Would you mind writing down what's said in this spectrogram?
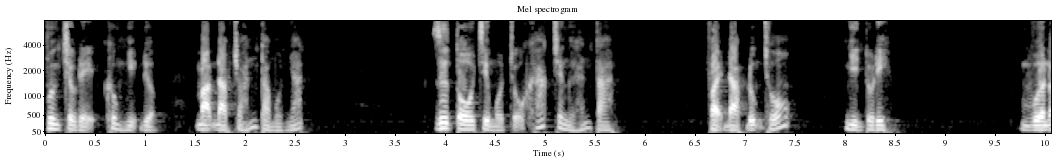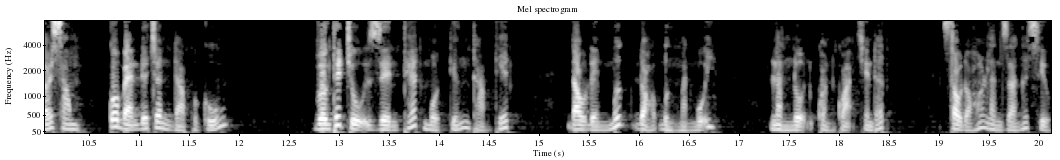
Vương Triều Đệ không nhịn được, mà đạp cho hắn ta một nhát. Dư Tô chỉ một chỗ khác cho người hắn ta. Phải đạp đụng chỗ, nhìn tôi đi. Vừa nói xong, cô bèn đưa chân đạp một cú. Vương Thiết Trụ rên thét một tiếng thảm thiết, đau đến mức đỏ bừng mặt mũi, lăn lộn quằn quại trên đất, sau đó lăn ra ngất xỉu.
